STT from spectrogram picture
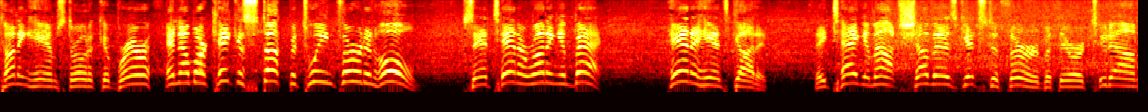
Cunningham's throw to Cabrera. And now Markakis stuck between third and home. Santana running him back. Hannahan's got it. They tag him out. Chavez gets to third, but there are two down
